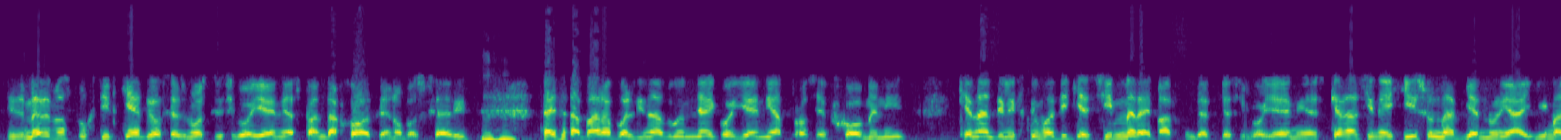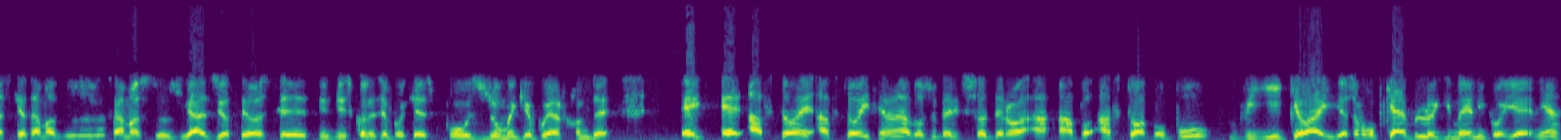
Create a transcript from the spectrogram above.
στι μέρες μας που χτυπιέται ο θεσμός της οικογένειας πανταχώθεν, όπως ξέρεις, mm-hmm. θα ήθελα πάρα πολύ να δούμε μια οικογένεια προσευχόμενη και να αντιληφθούμε ότι και σήμερα υπάρχουν τέτοιες οικογένειες και θα συνεχίσουν να βγαίνουν οι Άγιοι μας και θα μας τους βγάζει ο Θεός στις δύσκολες εποχές που ζούμε και που έρχονται. Ε, ε, αυτό, ε, αυτό ήθελα να δώσω περισσότερο από αυτό από πού βγήκε ο Άγιος, από ποια ευλογημένη οικογένεια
